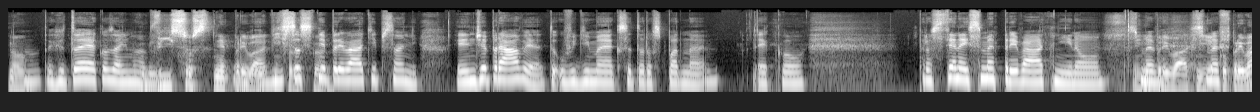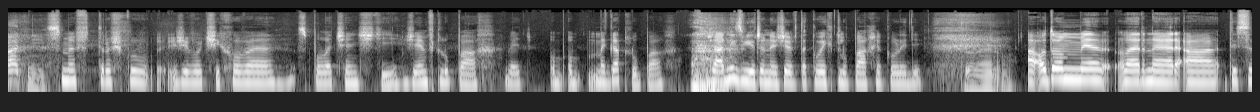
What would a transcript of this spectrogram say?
No. No, takže to je jako zajímavé. Výsostně privátní. Výsostně prostor. privátní psaní. Jenže právě to uvidíme, jak se to rozpadne. Jako Prostě nejsme privátní, no. Jsme, privátní jsme jako v, privátní. Jsme v trošku živočichové společenští. Žijem v tlupách, věď, o, o megatlupách. Žádný zvíře nežije v takových tlupách jako lidi. To ne, no. A o tom je Lerner a ty se,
